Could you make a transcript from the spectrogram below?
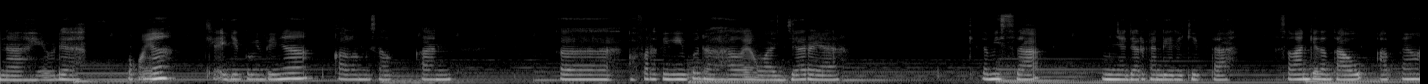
Nah ya udah. Pokoknya kayak gitu intinya. Kalau misalkan uh, overthinking itu adalah hal yang wajar ya. Kita bisa menyadarkan diri kita. Asalkan kita tahu apa yang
